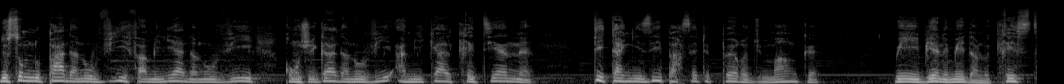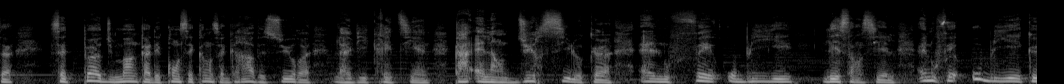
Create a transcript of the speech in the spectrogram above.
Ne sommes-nous pas dans nos vies familiales, dans nos vies conjugales, dans nos vies amicales, chrétiennes, tétanisés par cette peur du manque? Oui, bien-aimés dans le Christ, cette peur du manque a des conséquences graves sur la vie chrétienne, car elle endurcit le cœur, elle nous fait oublier l'essentiel. Elle nous fait oublier que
